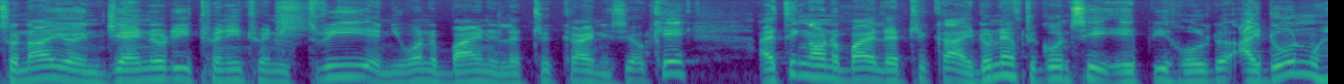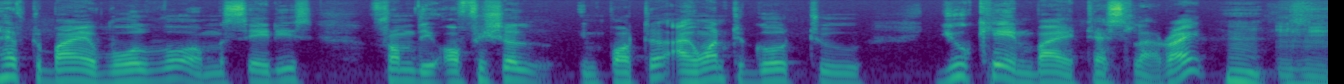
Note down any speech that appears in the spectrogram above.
So now you're in January 2023 and you want to buy an electric car and you say, okay, I think I want to buy an electric car. I don't have to go and see AP holder. I don't have to buy a Volvo or Mercedes from the official importer. I want to go to UK and buy a Tesla, right? Hmm. Mm-hmm.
